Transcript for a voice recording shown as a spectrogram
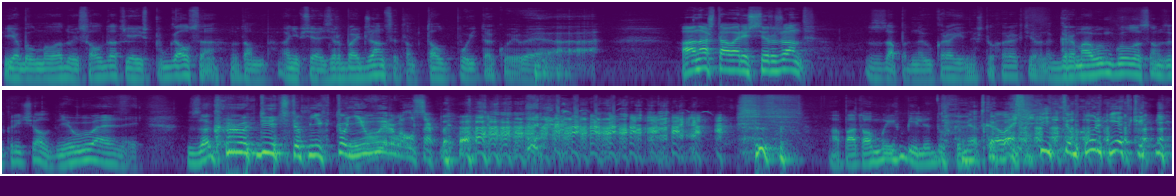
Я был молодой солдат, я испугался. Ну, там они все азербайджанцы, там толпой такой. «Э-а-а». А наш товарищ сержант с западной Украины, что характерно, громовым голосом закричал «Дневальный, закрой дверь, чтобы никто не вырвался!» А потом мы их били душками от кровати и табуретками.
